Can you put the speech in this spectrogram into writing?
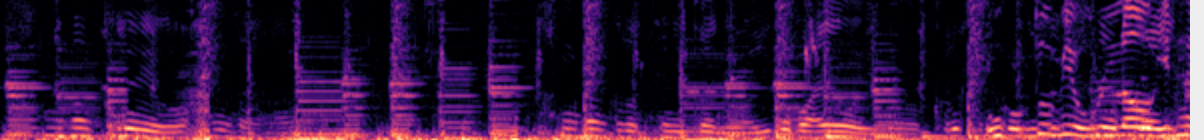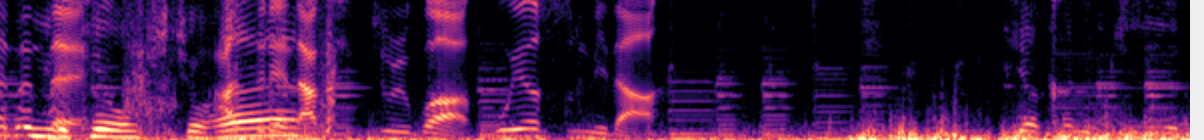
항상 그래요 항상 항상 그렇다니까요 이거 봐요 이거 그렇게 옥돔이 올라오긴 했는데 아들의 아, 낚싯줄과 꼬였습니다. 기약한 입질에서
